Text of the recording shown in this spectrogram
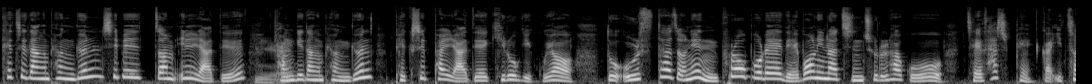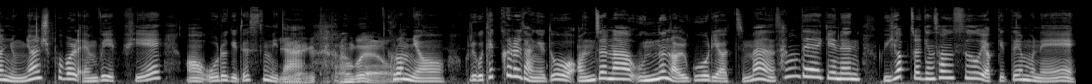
캐치당 평균 11.1야드, 예. 경기당 평균 118야드의 기록이 있고요. 또 올스타전인 프로볼에 4번이나 진출을 하고 제40회, 그러니까 2006년 슈퍼볼 MVP에 어, 오르기도 했습니다. 예, 이거 대단한 거예요. 그럼요. 그리고 태클을 당해도 언제나 웃는 얼굴이었지만 상대에게는 위협적인 선수였기 때문에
